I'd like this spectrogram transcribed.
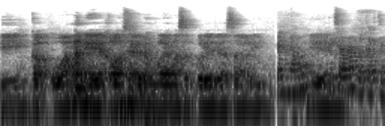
di keuangan ya, ya kalau saya udah mulai masuk kuliah di Australia. dan kamu Iya. di sana bekerja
